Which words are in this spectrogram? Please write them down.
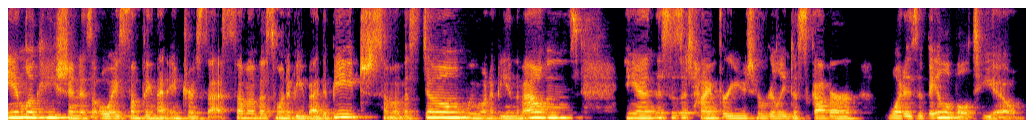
and location is always something that interests us. Some of us want to be by the beach some of us don't we want to be in the mountains and this is a time for you to really discover what is available to you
